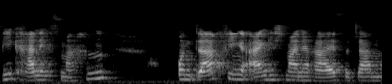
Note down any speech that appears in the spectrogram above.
Wie kann ich es machen? Und da fing eigentlich meine Reise dann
